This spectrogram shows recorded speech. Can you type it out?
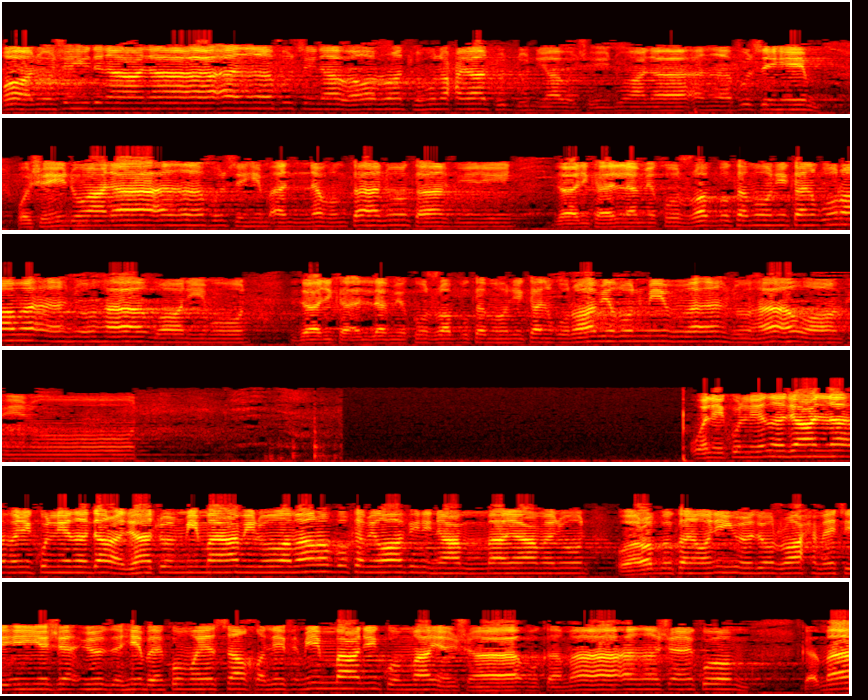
قالوا شهدنا على أنفسنا وغرتهم الحياة الدنيا وشهدوا على أنفسهم وشهدوا على أنفسهم أنهم كانوا كافرين. ذلك أن لم يكن ربك مهلك القرى وأهلها ظالمون. ذلك أن لم يكن ربك مهلك القرى بظلم وأهلها غافلون. ولكل جعلنا ولكل درجات مما عملوا وما ربك بغافل عما يعملون وربك الغني ذو الرحمة إن يشأ يذهبكم ويستخلف من بعدكم ما يشاء كما أنشأكم كما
